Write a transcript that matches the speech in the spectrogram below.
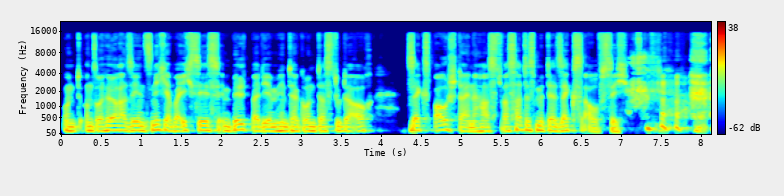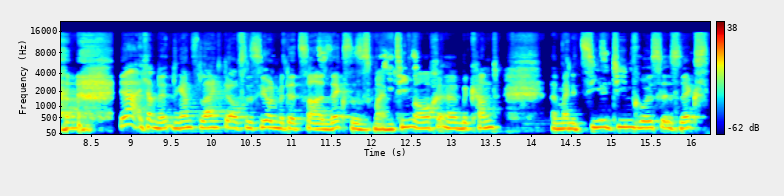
Und unsere Hörer sehen es nicht, aber ich sehe es im Bild bei dir im Hintergrund, dass du da auch sechs Bausteine hast. Was hat es mit der sechs auf sich? ja, ich habe eine, ganz leichte Obsession mit der Zahl sechs. Das ist meinem Team auch äh, bekannt. Äh, meine Zielteamgröße ist sechs.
